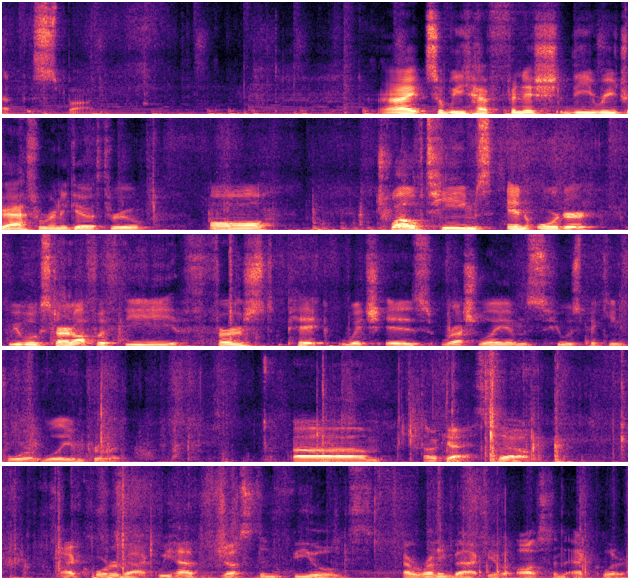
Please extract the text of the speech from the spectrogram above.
at this spot. All right, so we have finished the redraft. We're going to go through all 12 teams in order. We will start off with the first pick, which is Rush Williams, who was picking for William Pruitt. Um, okay, so at quarterback we have Justin Fields. At running back we have Austin Ekeler.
